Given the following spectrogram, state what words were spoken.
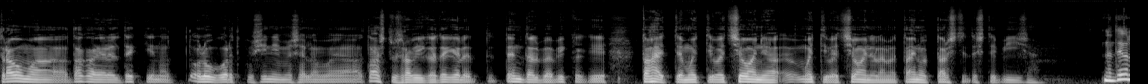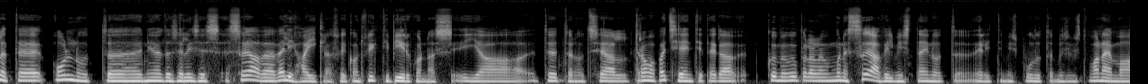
trauma tagajärjel tekkinud olukord, kus inimesel on vaja taastusraviga tegeleda, et endal peab ikkagi tahet ja motivatsiooni, motivatsiooni olema, et ainult arstidest ei piisa no te olete olnud äh, nii-öelda sellises sõjaväe välihaiglas või konfliktipiirkonnas ja töötanud seal traumapatsientidega, kui me võib-olla oleme mõnest sõjafilmist näinud, eriti mis puudutab niisugust vanema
